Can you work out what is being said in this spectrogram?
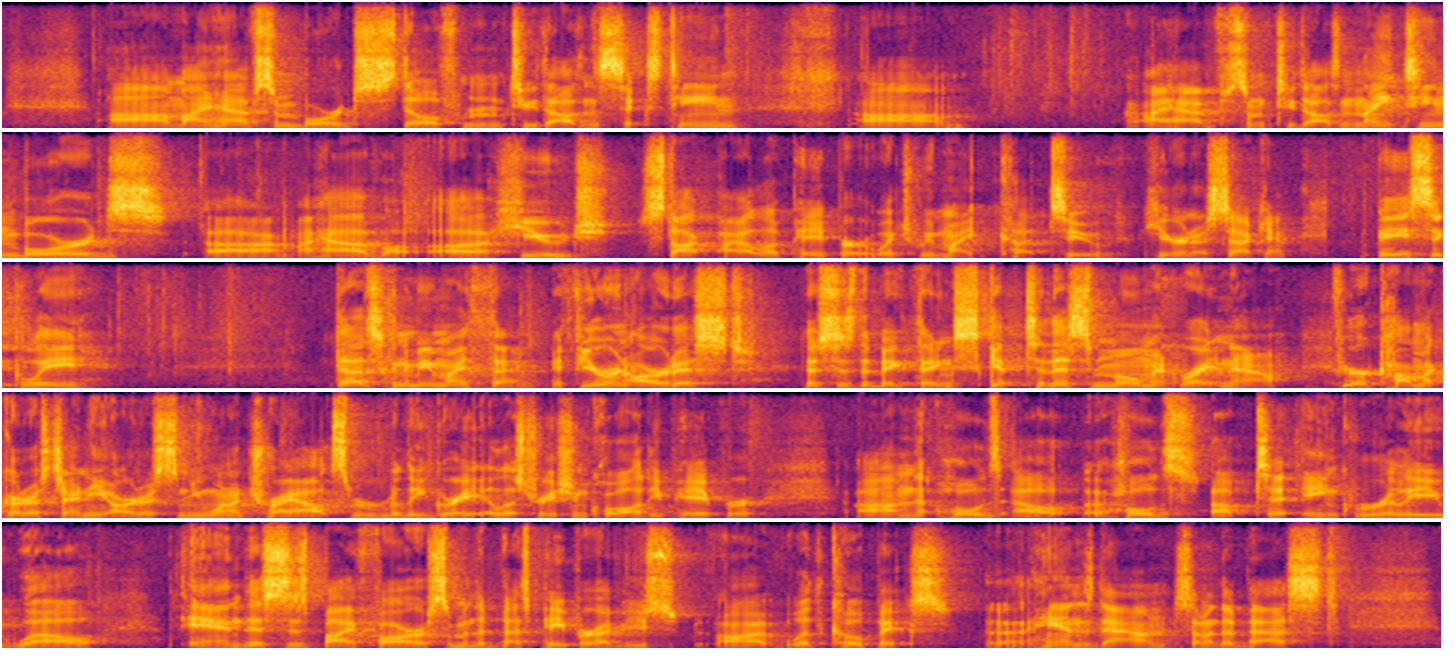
Um, I have some boards still from 2016. Um, I have some 2019 boards. Um, I have a, a, huge stockpile of paper, which we might cut to here in a second. Basically, that's going to be my thing. If you're an artist, this is the big thing. Skip to this moment right now. If you're a comic artist or any artist and you want to try out some really great illustration quality paper um, that holds out holds up to ink really well and this is by far some of the best paper I've used uh, with Copics, uh, hands down, some of the best.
